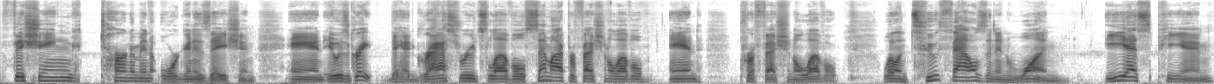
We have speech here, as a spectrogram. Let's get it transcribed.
fishing tournament organization. And it was great. They had grassroots level, semi professional level, and professional level. Well, in 2001, ESPN,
